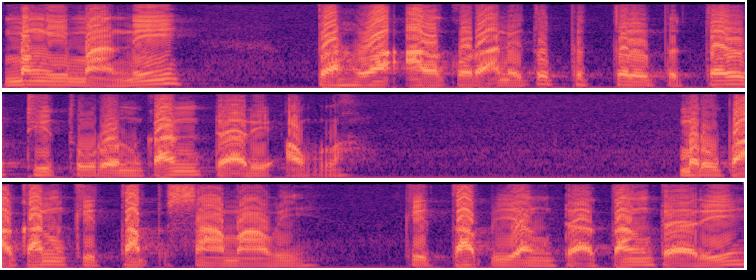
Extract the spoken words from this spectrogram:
mengimani bahwa Al-Quran itu betul-betul diturunkan dari Allah. Merupakan kitab samawi, kitab yang datang dari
